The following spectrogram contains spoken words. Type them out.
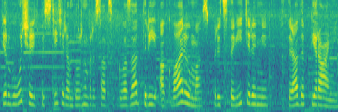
В первую очередь посетителям должны бросаться в глаза три аквариума с представителями ряда пираний.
